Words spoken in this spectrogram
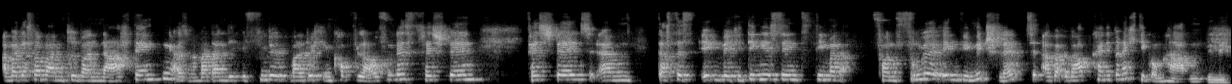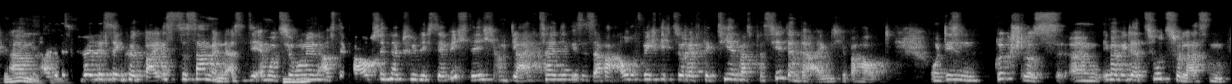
aber dass man beim drüber nachdenken, also wenn man dann die Gefühle mal durch den Kopf laufen lässt, feststellen, feststellt, ähm, dass das irgendwelche Dinge sind, die man von früher irgendwie mitschleppt, aber überhaupt keine Berechtigung haben. Ähm, also gehört, deswegen gehört beides zusammen. Also die Emotionen mhm. aus dem Bauch sind natürlich sehr wichtig und gleichzeitig ist es aber auch wichtig zu reflektieren, was passiert denn da eigentlich überhaupt? Und diesen Rückschluss ähm, immer wieder zuzulassen.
